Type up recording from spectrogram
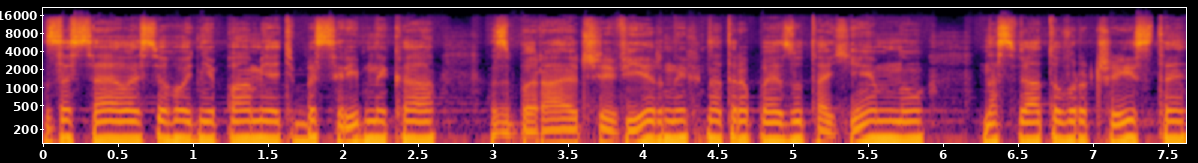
засяяла сьогодні пам'ять безсрібника, збираючи вірних на трапезу таємну, на свято врочисте,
